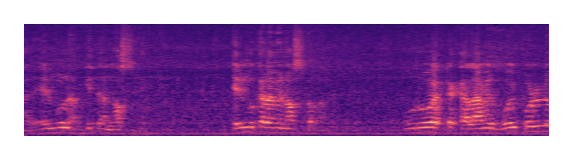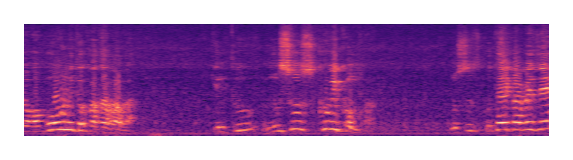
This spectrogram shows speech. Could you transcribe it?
আর এলমুল আকিদা নস ভিত্তিক। এলমু কালামে নস পাবা। পুরো একটা কালামের বই পড়লে অগণিত কথা পাবা, কিন্তু নুসুস খুবই কম পাবে। নুসুস কোথায় পাবে যে,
